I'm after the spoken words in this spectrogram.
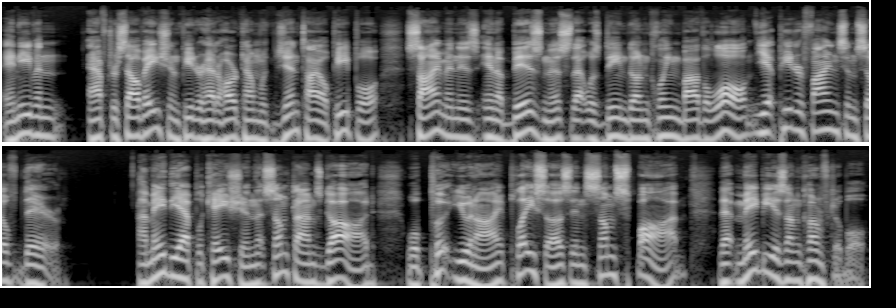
and even after salvation, Peter had a hard time with Gentile people. Simon is in a business that was deemed unclean by the law, yet Peter finds himself there. I made the application that sometimes God will put you and I, place us in some spot that maybe is uncomfortable.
